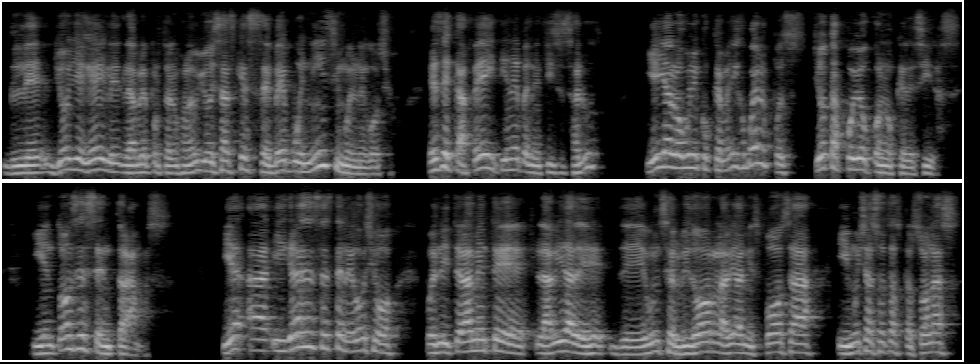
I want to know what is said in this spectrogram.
yo llegué y le, hablé por teléfono. Y yo, ¿sabes qué? Se ve buenísimo el negocio. Es de café y tiene beneficio de salud. Y ella lo único que me dijo, bueno, pues yo te apoyo con lo que decidas. Y entonces entramos. Y, ah, y gracias a este negocio, pues literalmente la vida de, un servidor, la vida de mi esposa y muchas otras personas,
